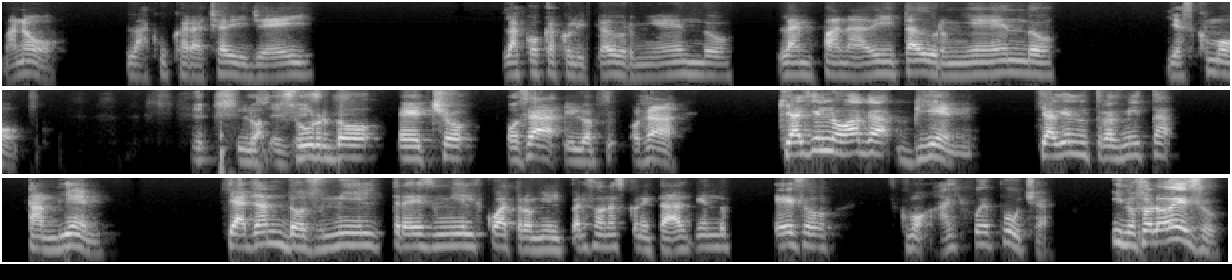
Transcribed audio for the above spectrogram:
mano, la cucaracha DJ, la Coca-Colita durmiendo, la empanadita durmiendo, y es como lo absurdo hecho, o sea, y lo, o sea, que alguien lo haga bien, que alguien lo transmita también, que hayan 2.000, 3.000, 4.000 personas conectadas viendo eso, es como, ay, fue pucha. Y no solo eso,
